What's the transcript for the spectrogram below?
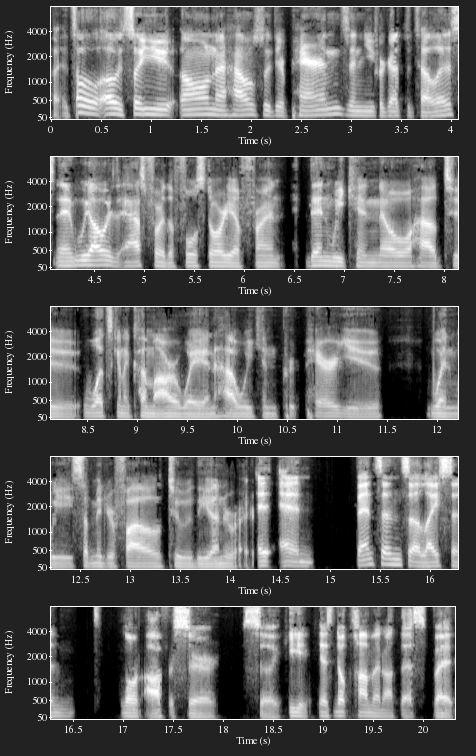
Uh, It's oh oh, so you own a house with your parents and you forgot to tell us. And we always ask for the full story up front. Then we can know how to what's going to come our way and how we can prepare you when we submit your file to the underwriter. A- And Benson's a licensed loan officer, so he has no comment on this, but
